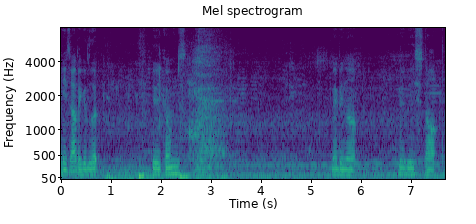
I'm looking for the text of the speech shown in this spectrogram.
He's had a good look. Here he comes. Maybe not. Maybe he stopped.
